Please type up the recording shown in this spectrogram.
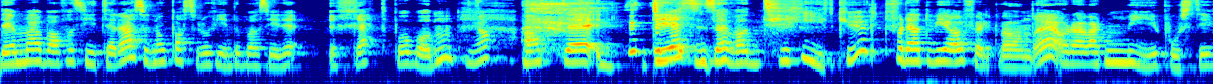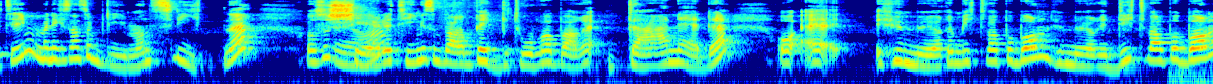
det må jeg bare få si til deg, så nå passer det jo fint å bare si det rett på båten. Ja. At uh, det syns jeg var dritkult, for vi har jo fulgt hverandre, og det har vært mye positive ting. Men ikke sant, så blir man slitne, og så skjer det ting som bare begge to var bare der nede. Og eh, humøret mitt var på bånn, humøret ditt var på bånn,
